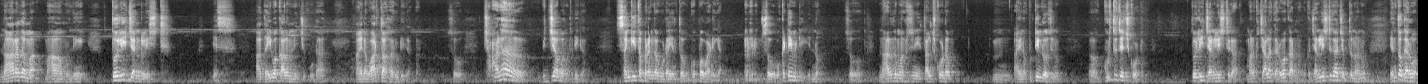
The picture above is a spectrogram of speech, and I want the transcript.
నారద మ- మహాముని తొలి జర్నలిస్ట్. ఎస్ ఆ దైవకాలం నుంచి కూడా ఆయన వార్తాహరుడిగా. సో చాలా విద్యావంతుడిగా సంగీతపరంగా కూడా ఎంతో గొప్పవాడిగా. సో ఒకటేమిటి? ఎన్నో. సో నారద మహర్షిని తలుచుకోవడం ఆయన పుట్టినరోజును గుర్తు తెచ్చుకోవటం. తొలి జర్నలిస్ట్గా మనకు చాలా గర్వకారణం. ఒక జర్నలిస్ట్గా చెప్తున్నాను ఎంతో గర్వం.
